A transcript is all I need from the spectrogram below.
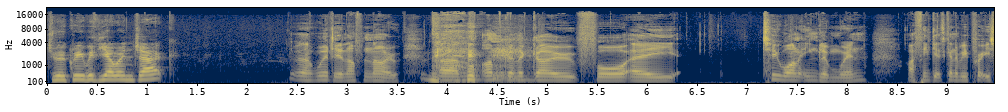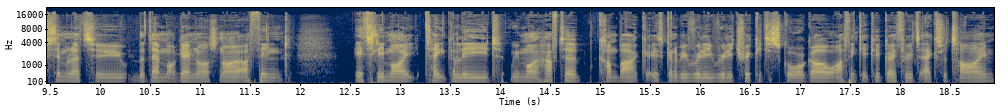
Do you agree with Yo and Jack? Uh, weirdly enough, no. Um, I'm going to go for a 2 1 England win. I think it's going to be pretty similar to the Denmark game last night. I think Italy might take the lead. We might have to come back. It's going to be really, really tricky to score a goal. I think it could go through to extra time.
